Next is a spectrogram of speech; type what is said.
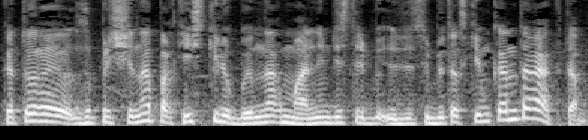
которая запрещена практически любым нормальным дистрибьюторским контрактом.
